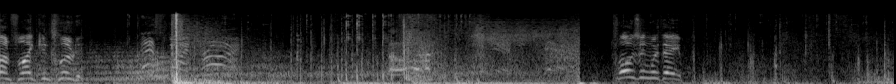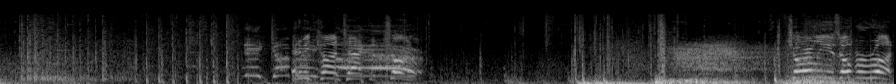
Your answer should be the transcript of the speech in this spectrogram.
Recon flight concluded. That's my pride! Closing with cover Enemy contact fire! Charlie. Charlie is overrun.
